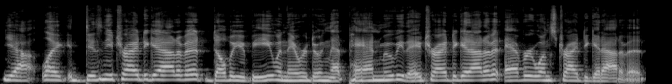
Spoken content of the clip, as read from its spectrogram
Yeah, like Disney tried to get out of it. WB, when they were doing that Pan movie, they tried to get out of it. Everyone's tried to get out of it.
